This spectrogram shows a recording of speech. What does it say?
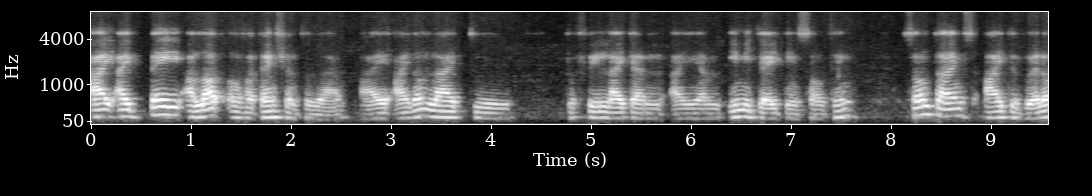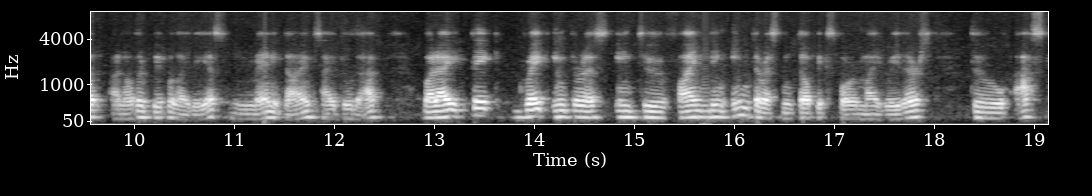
I, I pay a lot of attention to that. I, I don't like to to feel like an, I am imitating something. Sometimes I develop another people ideas. Many times I do that, but I take great interest into finding interesting topics for my readers to ask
